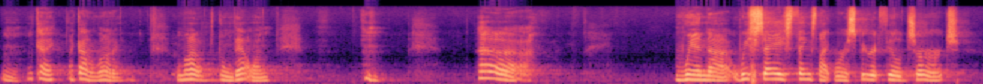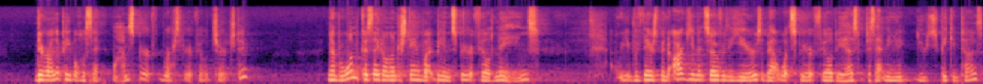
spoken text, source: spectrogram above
Hmm, okay, I got a lot of, a lot of on that one. ah. When uh, we say things like we're a spirit-filled church, there are other people who say, "Well, I'm spirit. We're a spirit-filled church too." Number one, because they don't understand what being spirit-filled means there's been arguments over the years about what spirit filled is. Does that mean you, you speak in tongues?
